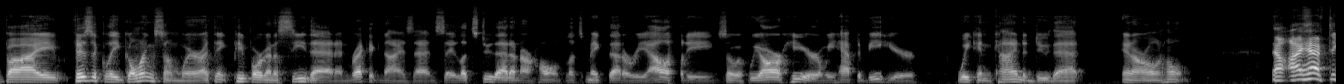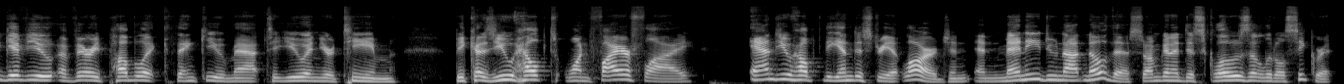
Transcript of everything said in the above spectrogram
by physically going somewhere, I think people are going to see that and recognize that and say, let's do that in our home. Let's make that a reality. So, if we are here and we have to be here, we can kind of do that in our own home. now i have to give you a very public thank you matt to you and your team because you helped one firefly and you helped the industry at large and and many do not know this so i'm going to disclose a little secret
